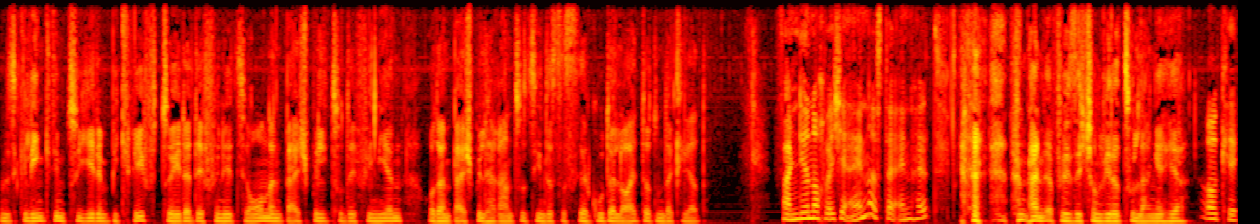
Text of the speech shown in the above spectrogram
und es gelingt ihm zu jedem Begriff, zu jeder Definition ein Beispiel zu definieren oder ein Beispiel heranzuziehen, das das sehr gut erläutert und erklärt. Fallen dir noch welche ein aus der Einheit? Nein, dafür ist es schon wieder zu lange her. Okay.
